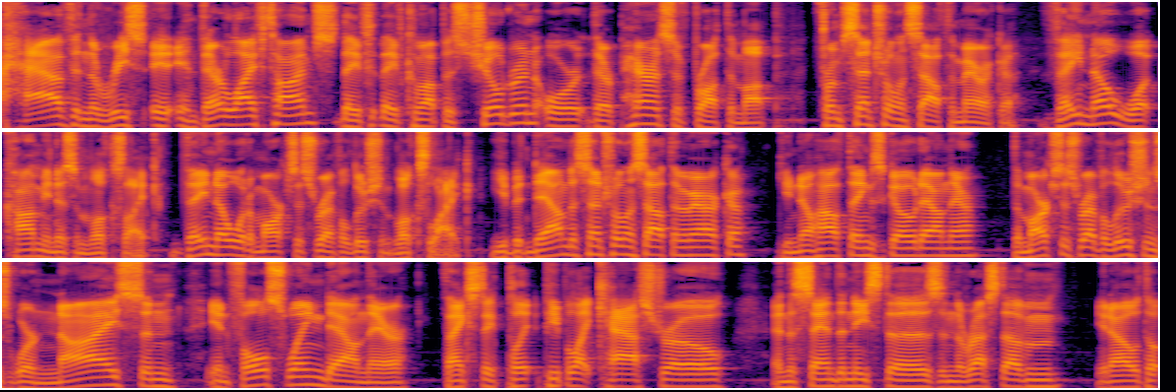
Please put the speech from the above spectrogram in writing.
have in the rec- in their lifetimes they've they've come up as children or their parents have brought them up from Central and South America. They know what communism looks like. They know what a Marxist revolution looks like. You've been down to Central and South America. You know how things go down there. The Marxist revolutions were nice and in full swing down there, thanks to people like Castro and the Sandinistas and the rest of them. You know, the,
